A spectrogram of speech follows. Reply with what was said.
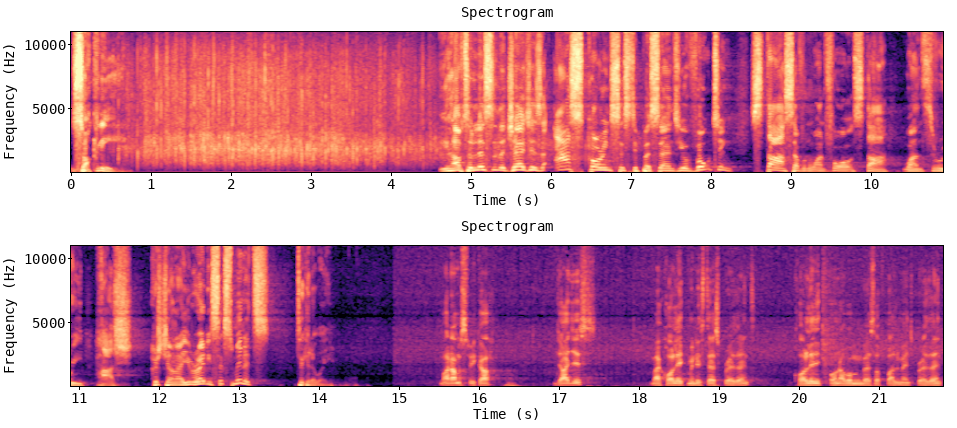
Zokli. You have to listen. The judges are scoring 60%. You're voting star 714 star 13 hash. Christian, are you ready? Six minutes. Take it away. Madam Speaker, judges, my colleague ministers present, colleague honorable members of parliament present,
